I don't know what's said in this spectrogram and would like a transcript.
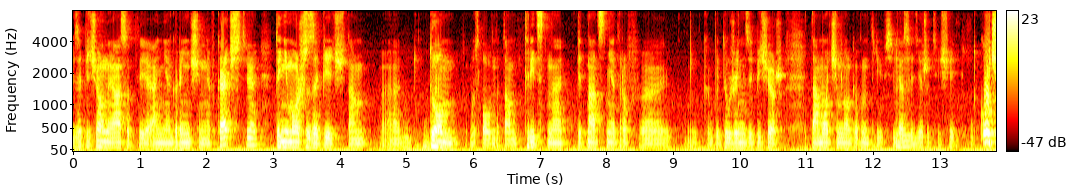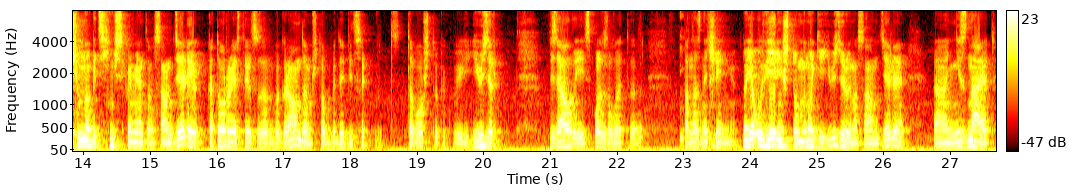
запеченные ассеты, они ограничены в качестве, ты не можешь запечь там э, дом, условно, там 30 на 15 метров, э, как бы ты уже не запечешь. Там очень много внутри в себя mm-hmm. содержит вещей. Очень много технических моментов на самом деле, которые остаются за бэкграундом, чтобы добиться того, что как бы юзер взял и использовал это по назначению. Но я уверен, что многие юзеры на самом деле э, не знают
